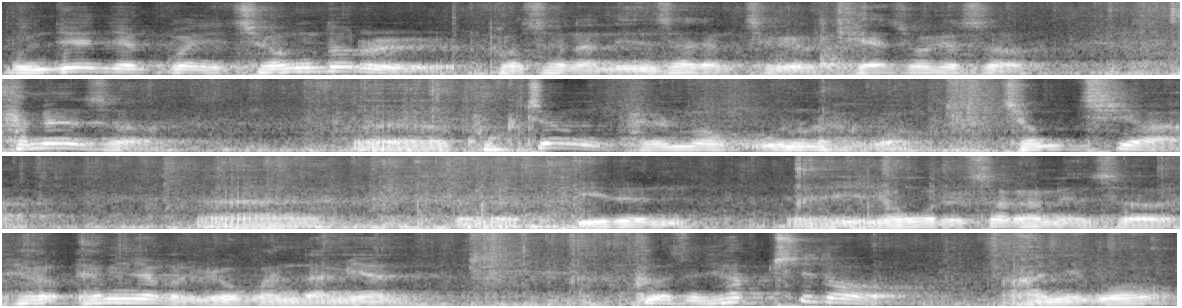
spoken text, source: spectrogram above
문재인 정권이 정도를 벗어난 인사정책을 계속해서 하면서 어, 국정 발목 운운하고 정치화 어, 어, 이런 용어를 써가면서 협력을 요구한다면 그것은 협치도 아니고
